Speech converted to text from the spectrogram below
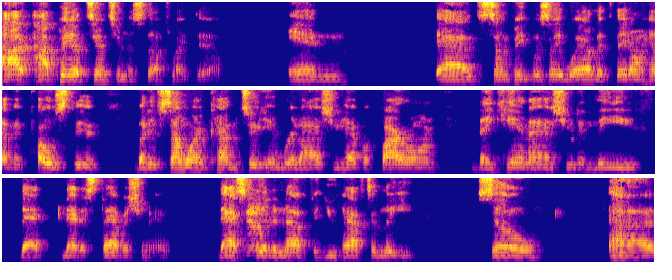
I I pay attention to stuff like that, and uh, some people say, well, if they don't have it posted, but if someone come to you and realize you have a firearm, they can ask you to leave that that establishment. That's Yep. good enough, and you have to leave. So, uh,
